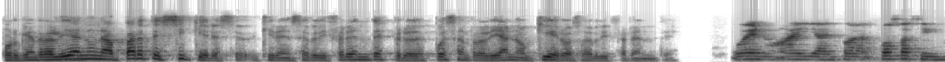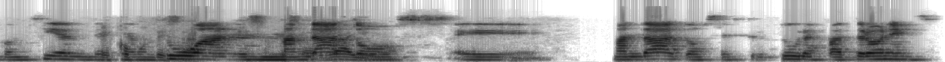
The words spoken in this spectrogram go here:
Porque en realidad en una parte sí quieren ser, quieren ser diferentes, pero después en realidad no quiero ser diferente. Bueno, hay, cosas inconscientes es como que actúan mandatos, eh, mandatos, estructuras, patrones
